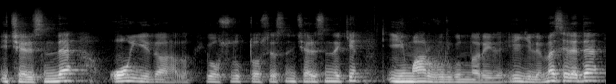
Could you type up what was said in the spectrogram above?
içerisinde 17 Aralık yolsuzluk dosyasının içerisindeki imar vurgunları ile ilgili meselede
